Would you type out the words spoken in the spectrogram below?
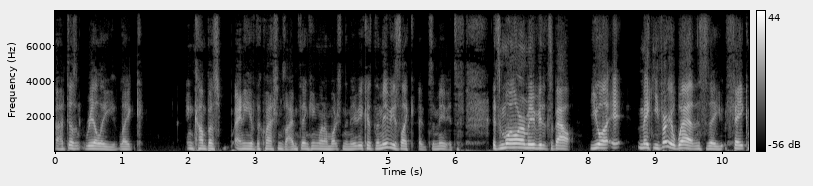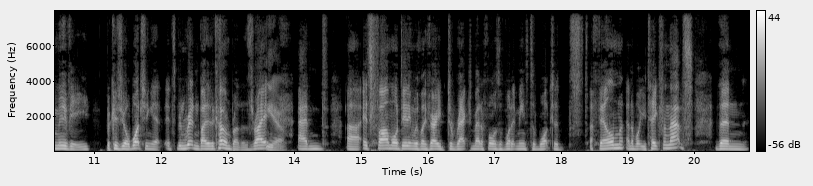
Uh, doesn't really like encompass any of the questions I'm thinking when I'm watching the movie because the movie is like it's a movie. It's a, it's more a movie that's about you are it, you very aware this is a fake movie because you're watching it. It's been written by the Coen brothers, right? Yeah. And uh, it's far more dealing with like very direct metaphors of what it means to watch a, a film and what you take from that than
